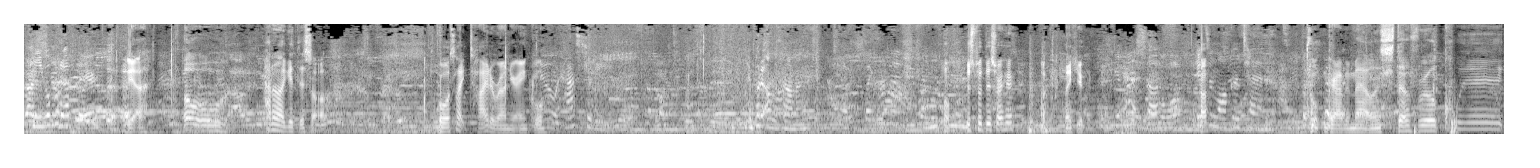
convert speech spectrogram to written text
Can you go put it up there? Yeah. Oh, how do I get this off? Well, it's like tied around your ankle. No, it has to be. And put it on the counter. Oh, just put this right here. Okay, thank you. It's in locker 10. Cool. Grabbing Madeline's stuff real quick.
